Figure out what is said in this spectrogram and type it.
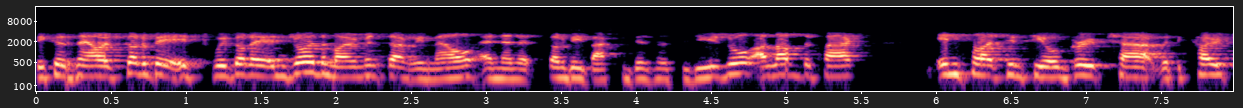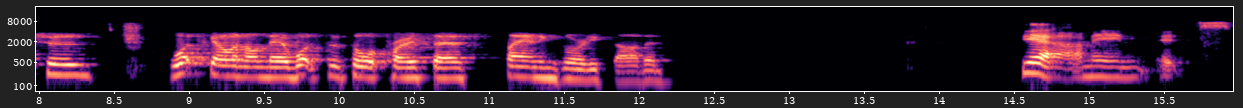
Because now it's got to be, it's, we've got to enjoy the moment, don't we, Mel? And then it's got to be back to business as usual. I love the fact, insights into your group chat with the coaches. What's going on there? What's the thought process? Planning's already started. Yeah, I mean, it's,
